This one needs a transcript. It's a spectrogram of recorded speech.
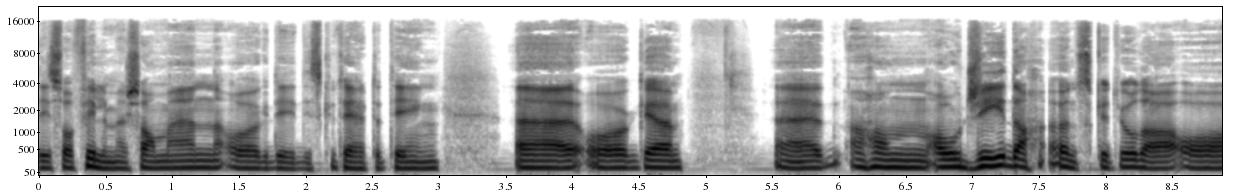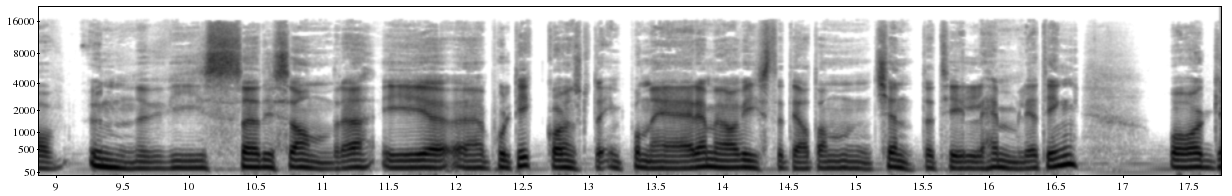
De så filmer sammen, og de diskuterte ting. Uh, og uh, han OG, da, ønsket jo da å undervise disse andre i politikk, og ønsket å imponere med å vise til at han kjente til hemmelige ting. Og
